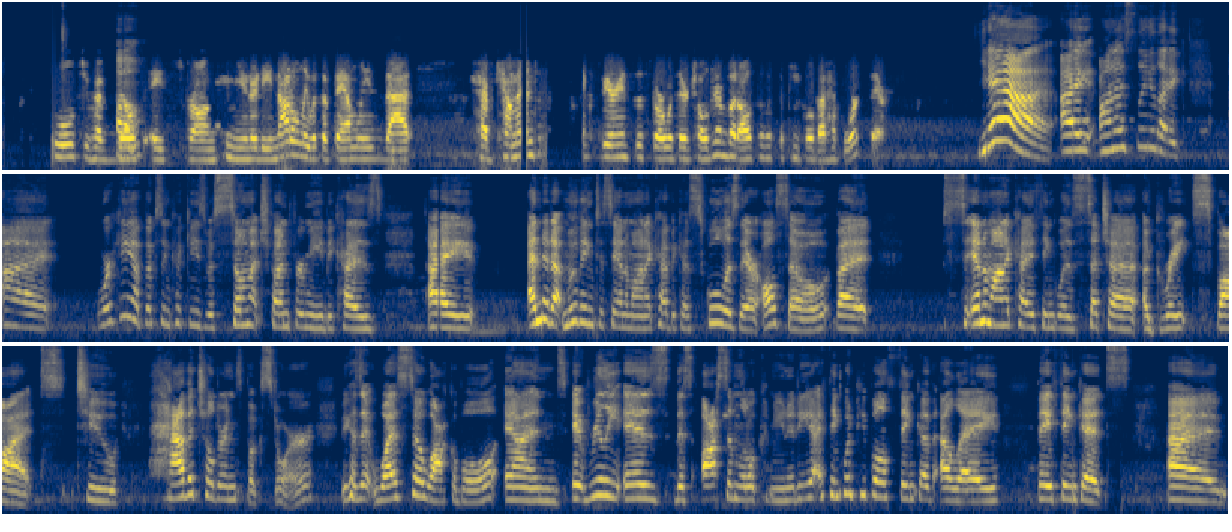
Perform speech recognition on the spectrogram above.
cool to have built oh. a strong community, not only with the families that have come into experience the store with their children, but also with the people that have worked there. Yeah, I honestly like uh, working at Books and Cookies was so much fun for me because I ended up moving to Santa Monica because school was there also, but Santa Monica I think was such a, a great spot to have a children's bookstore because it was so walkable and it really is this awesome little community. I think when people think of LA, they think it's uh,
